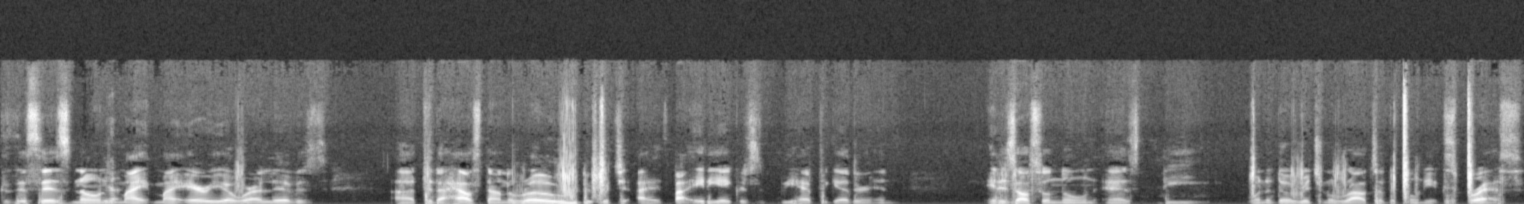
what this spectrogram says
because this is known. My my area where I live is uh, to the house down the road, which I, it's about eighty acres we have together, and it is also known as the one of the original routes of the Pony Express.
